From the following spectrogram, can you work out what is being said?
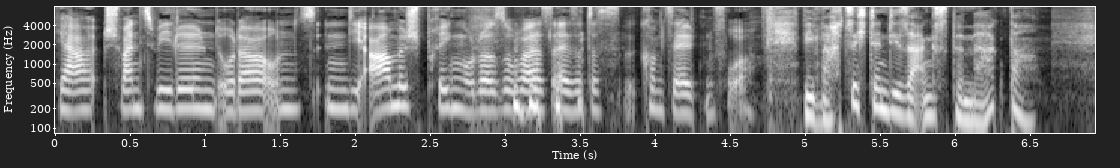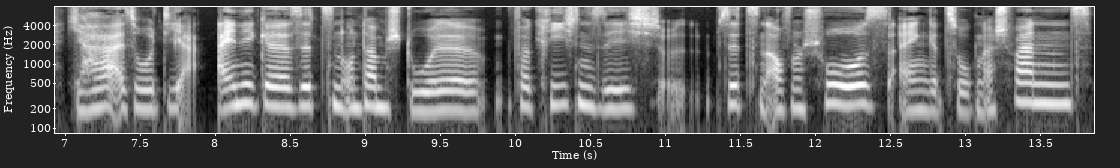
ja schwanzwedelnd oder uns in die Arme springen springen oder sowas. Also das kommt selten vor. Wie macht sich denn diese Angst bemerkbar? Ja, also die einige sitzen unterm Stuhl, verkriechen sich, sitzen auf dem Schoß, eingezogener Schwanz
